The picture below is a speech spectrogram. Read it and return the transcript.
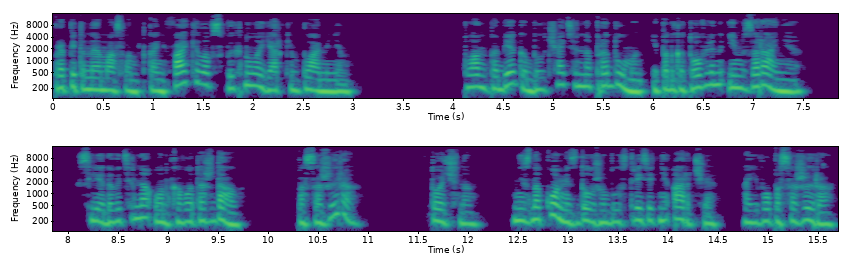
Пропитанная маслом ткань факела вспыхнула ярким пламенем. План побега был тщательно продуман и подготовлен им заранее. Следовательно, он кого-то ждал. Пассажира? Точно. Незнакомец должен был встретить не Арчи, а его пассажира.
